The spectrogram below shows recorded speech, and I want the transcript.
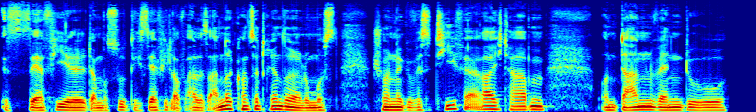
ist sehr viel, da musst du dich sehr viel auf alles andere konzentrieren, sondern du musst schon eine gewisse Tiefe erreicht haben. Und dann, wenn du,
